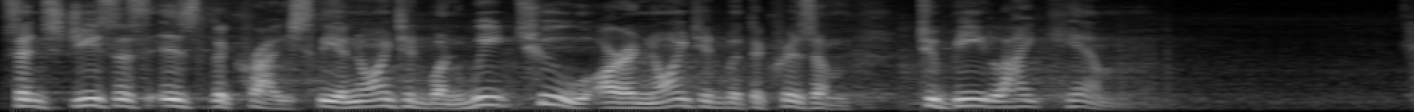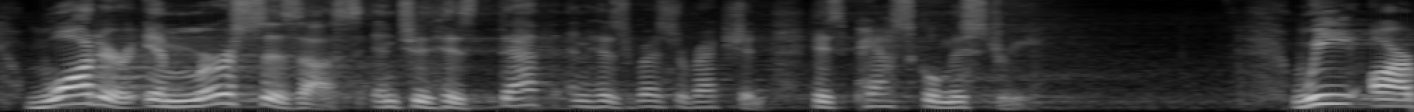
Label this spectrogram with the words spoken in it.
Since Jesus is the Christ, the anointed one, we too are anointed with the chrism to be like him. Water immerses us into his death and his resurrection, his paschal mystery. We are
